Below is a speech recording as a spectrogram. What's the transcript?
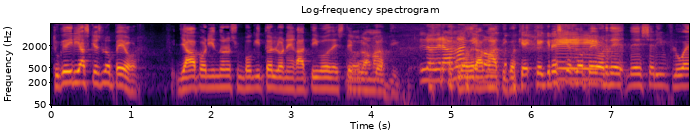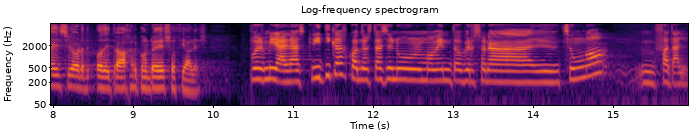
¿Tú qué dirías que es lo peor? Ya poniéndonos un poquito en lo negativo de este Lo mundo. dramático. Lo dramático. Lo dramático. ¿Qué, qué crees que es lo Eh, peor de, de ser influencer o de- o de trabajar con redes sociales? Pues mira, las críticas cuando estás en un momento personal chungo, mm, fatal.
